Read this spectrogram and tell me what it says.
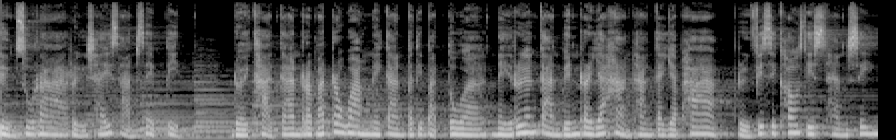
ดื่มสุราหรือใช้สารเสพติด โดยขาดการระมัดระวังในการปฏิบัติตัวในเรื่องการเว้นระยะห่างทางกายภาพ หรือ physical distancing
